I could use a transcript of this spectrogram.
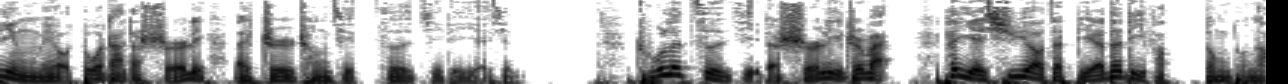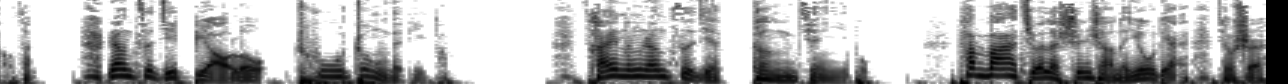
并没有多大的实力来支撑起自己的野心，除了自己的实力之外，他也需要在别的地方动动脑子，让自己表露出众的地方，才能让自己更进一步。他挖掘了身上的优点，就是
